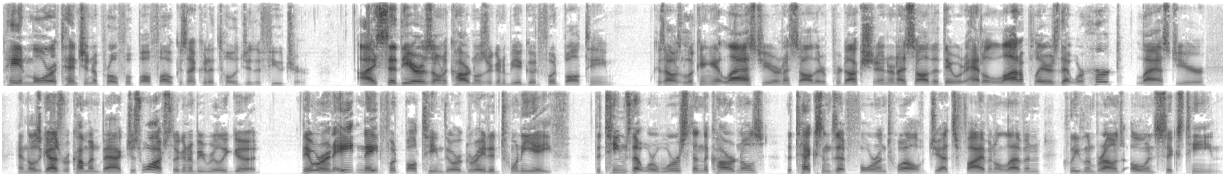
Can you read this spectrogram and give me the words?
paying more attention to Pro Football Focus, I could have told you the future. I said the Arizona Cardinals are going to be a good football team because I was looking at last year and I saw their production and I saw that they were, had a lot of players that were hurt last year and those guys were coming back. Just watch, they're going to be really good. They were an 8 and 8 football team. They were graded 28th. The teams that were worse than the Cardinals, the Texans at 4 and 12, Jets 5 and 11, Cleveland Browns 0 and 16.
